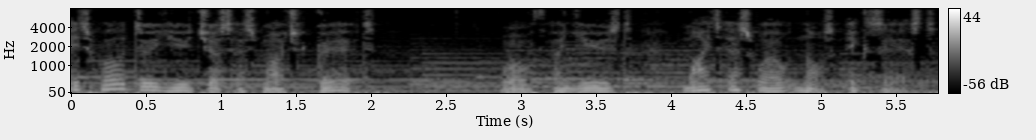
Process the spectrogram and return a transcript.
It will do you just as much good. Wealth unused might as well not exist.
